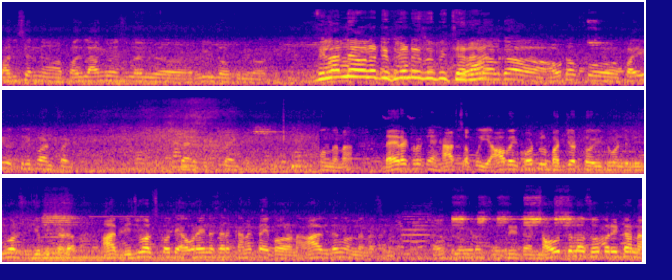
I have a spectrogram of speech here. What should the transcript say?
పది సిన్ పది లాంగ్వేజ్లో రిలీజ్ అవుతుంది కాబట్టి. విలన్ ఏమైనా డిఫరెంట్గా చూపించారా? ఓవరాల్గా out of five three point five ఉందన్న డైరెక్టర్కి హ్యాట్సప్ యాభై కోట్ల బడ్జెట్తో ఇటువంటి విజువల్స్ చూపించాడు. ఆ విజువల్స్ అయితే ఎవరైనా సరే కనెక్ట్ అయిపోవాలన్న ఆ విధంగా ఉందన్న సినిమా. సౌత్లో సూపర్ హిట్ అన్న.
